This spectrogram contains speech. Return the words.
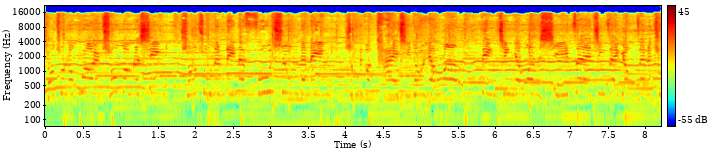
求主的话语充满我们的心，求主的灵来扶持我们的灵，使我们能够抬起头仰望，定睛仰望，喜在、今在、永在的主，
